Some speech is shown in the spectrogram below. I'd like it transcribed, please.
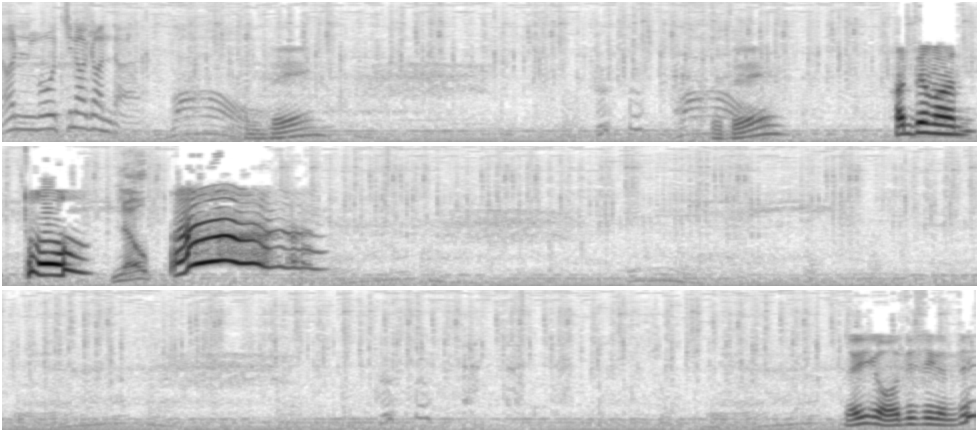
넌못 지나간다. 한 대만 더! 아! 여기가 어디지, 근데?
